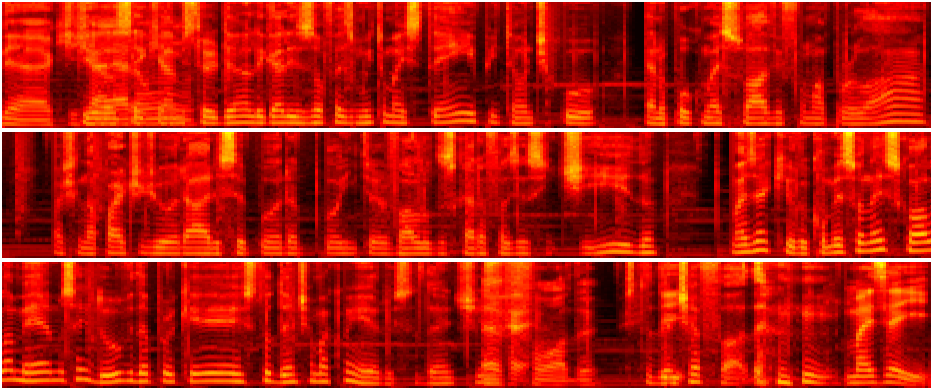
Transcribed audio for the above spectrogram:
É, que já eu sei que um- Amsterdã legalizou faz muito mais tempo, então, tipo, era um pouco mais suave fumar por lá. Acho que na parte de horário, você pôr o intervalo dos caras fazia sentido. Mas é aquilo, começou na escola mesmo, sem dúvida, porque estudante é maconheiro. Estudante É foda. Estudante é foda. Mas aí,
